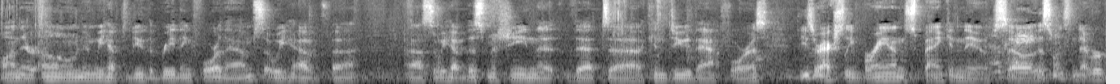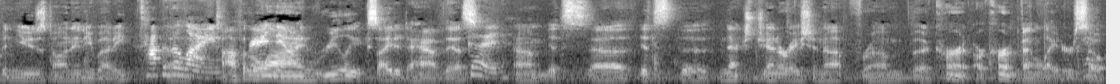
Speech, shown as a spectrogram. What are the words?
on their own, and we have to do the breathing for them. So we have uh, uh, so we have this machine that that uh, can do that for us. These are actually brand spanking new. So this one's never been used on anybody. Top of the Um, line, Top of the brand new. line. Really excited to have this. Good. Um, it's uh, it's the next generation up from the current our current ventilators. So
